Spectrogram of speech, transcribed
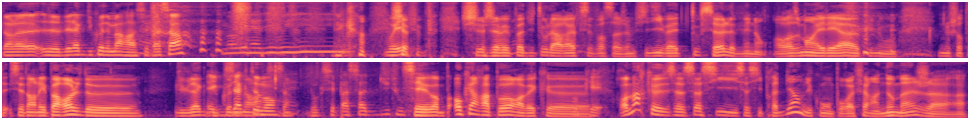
dans la- euh, les lacs du Connemara, c'est pas ça? Maureen a dit oui. D'accord. Oui. J'avais pas- je- J'avais pas du tout la rêve, c'est pour ça. Je me suis dit il va être tout seul, mais non. Heureusement Eléa a pu nous, nous chanter. C'est dans les paroles de du lac du Connemara. Exactement. Donc c'est pas ça du tout. C'est aucun rapport avec. euh. Remarque, ça, ça, s'y- ça s'y prête bien. Du coup, on pourrait faire un hommage à,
